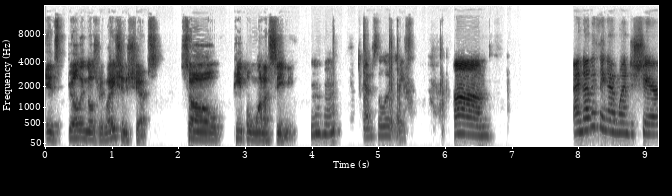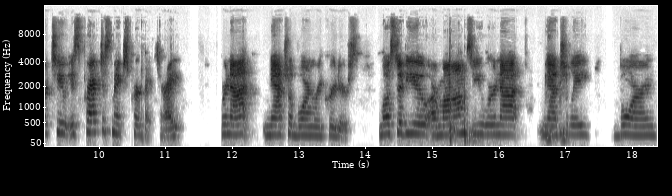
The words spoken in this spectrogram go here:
it's building those relationships so people want to see me. Mm-hmm. Absolutely. Um, another thing I wanted to share too is practice makes perfect, right? We're not natural born recruiters. Most of you are moms. You were not naturally born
